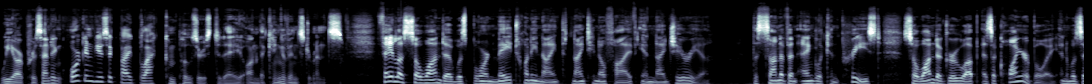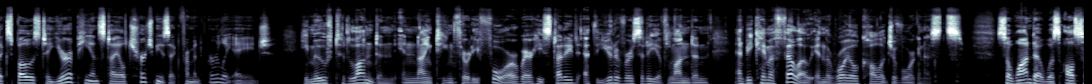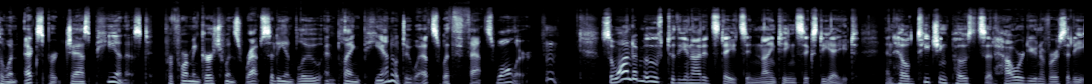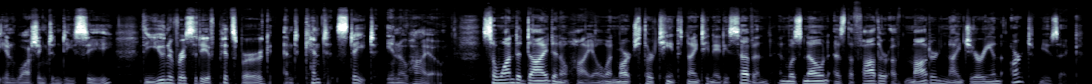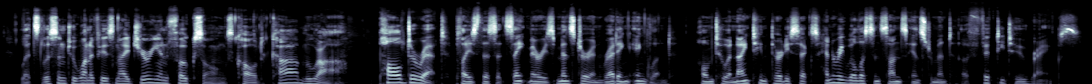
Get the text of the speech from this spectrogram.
We are presenting organ music by black composers today on The King of Instruments. Fela Sowande was born May 29, 1905, in Nigeria. The son of an Anglican priest, Sowande grew up as a choir boy and was exposed to European style church music from an early age. He moved to London in 1934, where he studied at the University of London and became a fellow in the Royal College of Organists. Sowande was also an expert jazz pianist, performing Gershwin's Rhapsody in Blue and playing piano duets with Fats Waller. Hmm. Sowande moved to the United States in 1968 and held teaching posts at Howard University in Washington, D.C., the University of Pittsburgh, and Kent State in Ohio. Sowande died in Ohio on March 13, 1987, and was known as the father of modern Nigerian art music. Let's listen to one of his Nigerian folk songs called Ka Mura. Paul Durrett plays this at St. Mary's Minster in Reading, England, home to a 1936 Henry Willis & Sons instrument of 52 ranks.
